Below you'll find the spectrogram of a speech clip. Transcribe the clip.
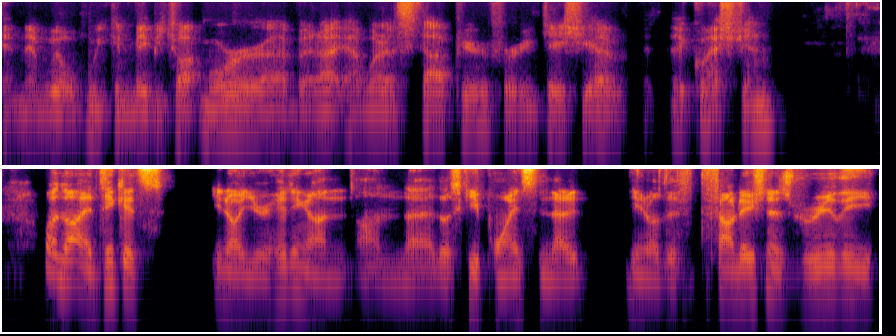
and then we'll we can maybe talk more, uh, but I, I want to stop here for in case you have a question. Well, no, I think it's you know you're hitting on on uh, those key points, and that you know the, foundation is really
